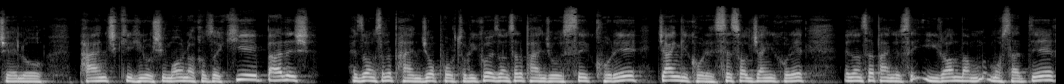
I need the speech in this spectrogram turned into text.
45 که هیروشیما و ناکازاکی بعدش 1950 پورتوریکو 1953 کره جنگ کره سه سال جنگ کره 1953 ایران و مصدق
